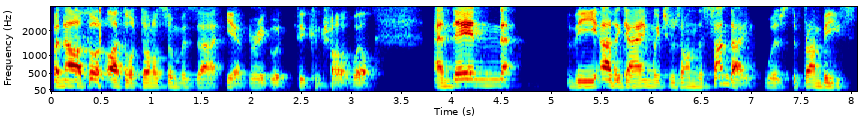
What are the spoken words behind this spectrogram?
But no, I thought I thought Donaldson was uh, yeah very good, did control it well, and then the other game, which was on the Sunday, was the Brumbies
